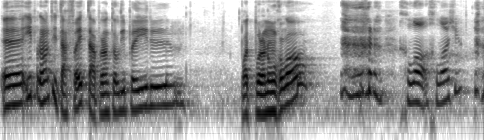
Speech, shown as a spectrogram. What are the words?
Eh, e pronto, e está feito, está pronto ali para ir. eh, pode pôr num reló, reló- relógio.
